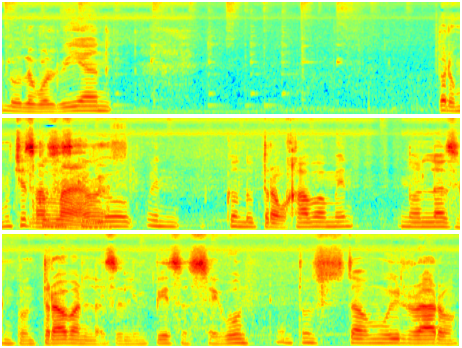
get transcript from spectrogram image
lo devolvían. Pero muchas cosas que yo en- cuando trabajaba, men, no las encontraban las de limpieza, según. Entonces estaba muy raro.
